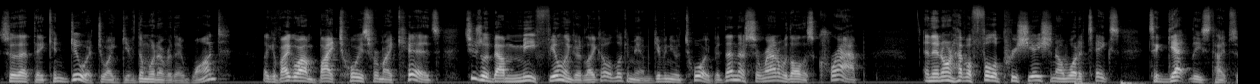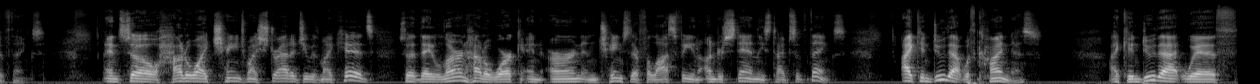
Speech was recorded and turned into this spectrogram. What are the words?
so that they can do it? Do I give them whatever they want? Like if I go out and buy toys for my kids, it's usually about me feeling good, like, oh, look at me, I'm giving you a toy. But then they're surrounded with all this crap and they don't have a full appreciation on what it takes to get these types of things. And so, how do I change my strategy with my kids so that they learn how to work and earn and change their philosophy and understand these types of things? I can do that with kindness. I can do that with,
